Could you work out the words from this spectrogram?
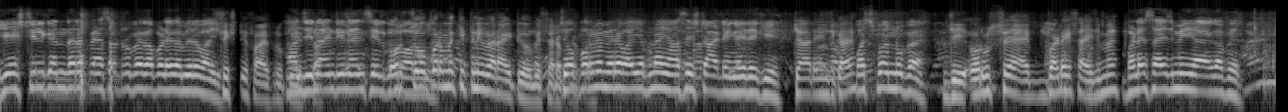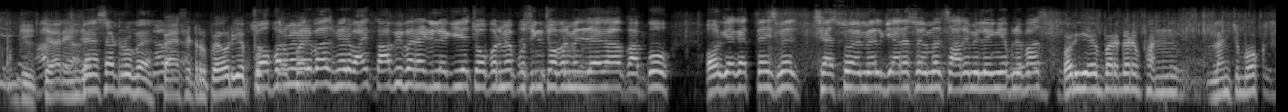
ये स्टील के अंदर है पैंसठ रुपए का पड़ेगा मेरे भाई। सिक्सटी फाइव हाँ जी नाइनटी नाइन सेल और चोपर में कितनी वेरायटी होगी सर चौपर में मेरे भाई अपना यहाँ से स्टार्टिंग है देखिए। क्या रेंज का है? पचपन रूपए। जी और उससे बड़े साइज़ में? बड़े साइज़ में ही आएगा फिर। जी क्या रेंज पैंसठ रूपए। पैंसठ रूपए। और ये चॉपर में मेरे पास मेरे भाई काफ़ी वैरायटी लगी है चॉपर में। पुशिंग चॉपर मिल जाएगा आपको। और क्या कहते हैं इसमें 600 एम एल ग्यारह सौ एम एल सारे मिलेंगे अपने पास। और ये बर्गर फन लंच बॉक्स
